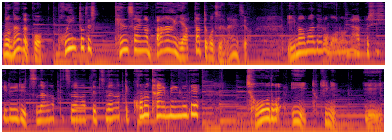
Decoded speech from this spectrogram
もうなんかこうポイントで天才がバーンやったってことじゃないんですよ。今までのものがアップシシルイルつながってつながってつながってこのタイミングでちょうどいい時にいい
